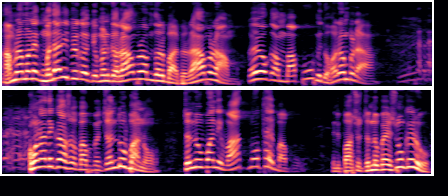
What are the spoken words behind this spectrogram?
હમણાં મને એક મદારી ભેગો થયો. મને કે રામ રામ દરબાર રામ રામ. કયો ગામ બાપુ? મેં કીધું હરંભડા કોના દીકરા છો? બાપુ ચંદુબાનો ચંદુબાની વાત ન થાય બાપુ. પાછું ચંદુભાઈ શું કર્યું?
